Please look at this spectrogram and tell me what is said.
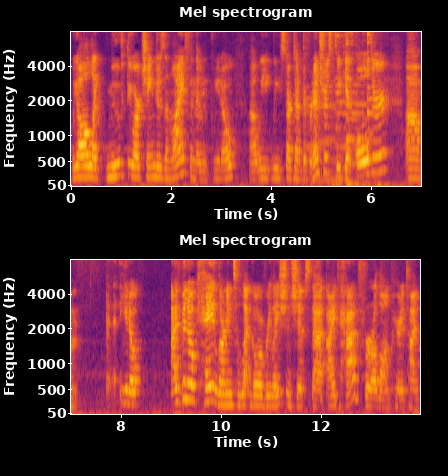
we all like move through our changes in life, and then, you know, uh, we, we start to have different interests, we get older. Um, you know, I've been okay learning to let go of relationships that I've had for a long period of time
